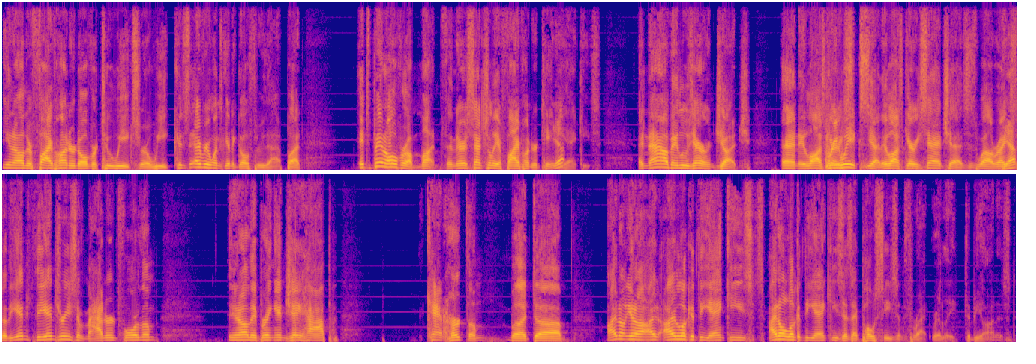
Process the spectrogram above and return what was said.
you know, they're 500 over 2 weeks or a week cuz everyone's going to go through that, but it's been over a month and they're essentially a 500 team Yep. the Yankees. And now they lose Aaron Judge and they lost Three Gary- weeks. Yeah, they lost Gary Sanchez as well, right? Yep. So the in, the injuries have mattered for them. You know, they bring in J.A. Happ. Can't hurt them, but uh, I don't. You know, I, I look at the Yankees. I don't look at the Yankees as a postseason threat, really, to be honest.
